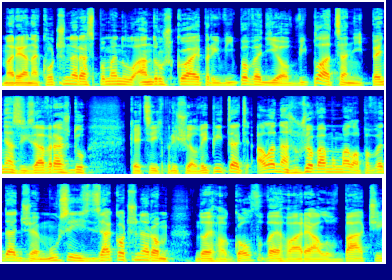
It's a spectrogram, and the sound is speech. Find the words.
Mariana Kočnera spomenul Andruško aj pri výpovedi o vyplácaní peňazí za vraždu. Keď si ich prišiel vypýtať, Alena Žužová mu mala povedať, že musí ísť za Kočnerom do jeho golfového areálu v Báči.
